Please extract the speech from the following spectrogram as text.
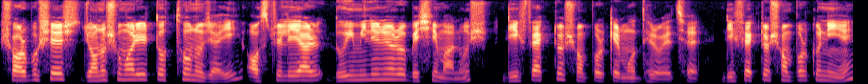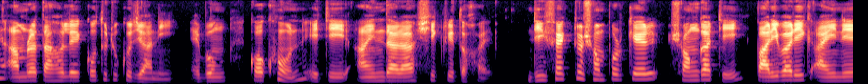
সর্বশেষ জনশুমারির তথ্য অনুযায়ী, অস্ট্রেলিয়ার দুই মিলিয়নেরও বেশি মানুষ ডিফ্যাক্টো সম্পর্কের মধ্যে রয়েছে। ডিফ্যাক্টো সম্পর্ক নিয়ে আমরা তাহলে কতটুকু জানি এবং কখন এটি আইন দ্বারা স্বীকৃত হয়? ডিফ্যাক্টো সম্পর্কের সংজ্ঞাটি পারিবারিক আইনে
